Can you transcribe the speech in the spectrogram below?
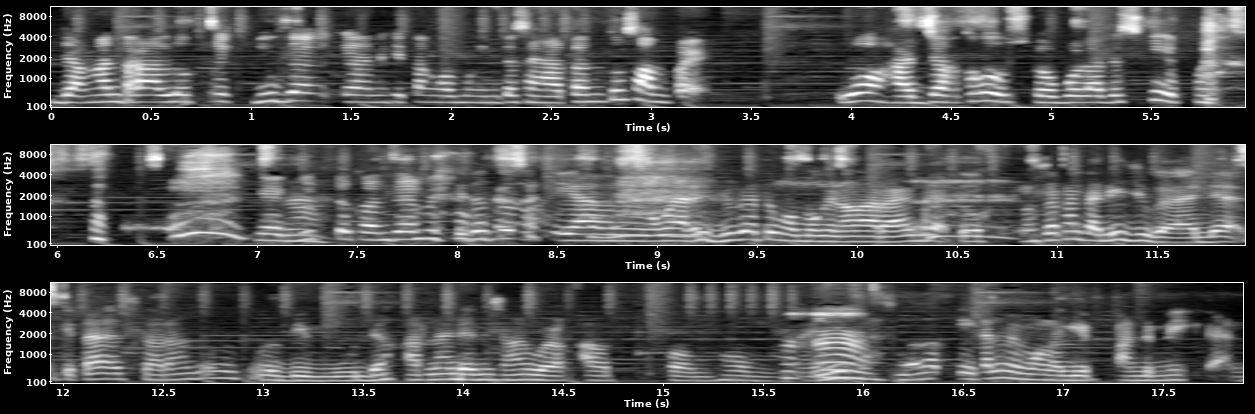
Jangan terlalu freak juga kan kita ngomongin kesehatan tuh sampai wah hajar terus gak boleh ada skip Gak Nah, gitu konsepnya itu tuh yang menarik juga tuh ngomongin olahraga tuh. Maksudnya kan tadi juga ada kita sekarang tuh lebih mudah karena ada misalnya workout from home. Nah ini Mm-mm. pas banget nih kan memang lagi pandemi kan.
